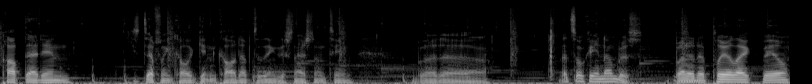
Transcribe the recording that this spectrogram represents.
popped that in, he's definitely called getting called up to the English national team. But uh that's okay numbers. But at a player like Bale,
